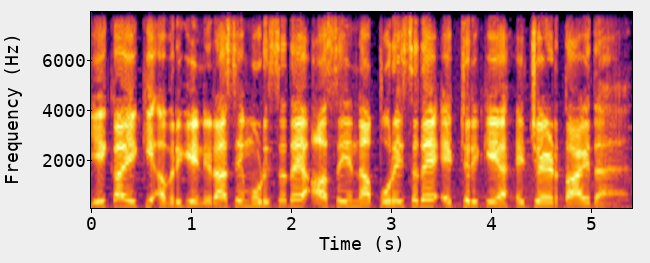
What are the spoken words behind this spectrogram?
ಏಕಾಏಕಿ ಅವರಿಗೆ ನಿರಾಸೆ ಮೂಡಿಸದೆ ಆಸೆಯನ್ನ ಪೂರೈಸದೆ ಎಚ್ಚರಿಕೆಯ ಹೆಜ್ಜೆ ಇಡ್ತಾ ಇದೆ.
